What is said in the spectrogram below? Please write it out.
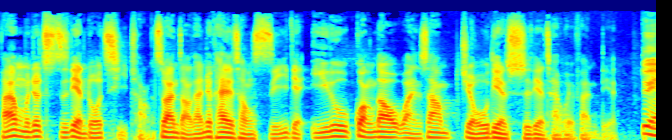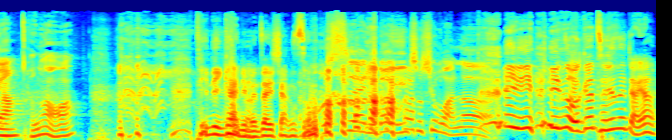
反正我们就十点多起床，吃完早餐就开始从十一点一路逛到晚上九点十点才回饭店，对啊，很好啊，听听看你们在想什么。不是哎、你都已经出去玩了。哎、你你怎么跟陈先生讲一样？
